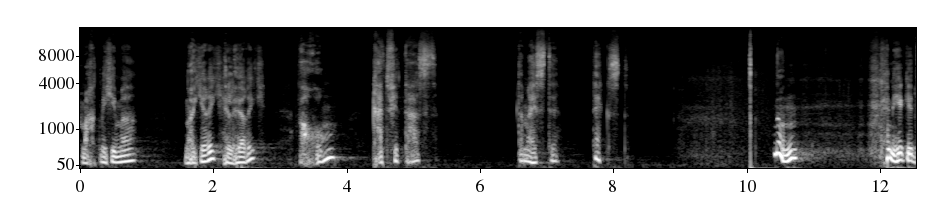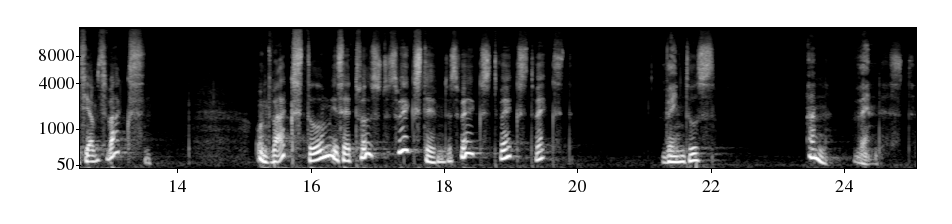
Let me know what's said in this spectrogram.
macht mich immer neugierig, hellhörig. Warum gerade für das der meiste Text? Nun, denn hier geht es ja ums Wachsen. Und Wachstum ist etwas, das wächst eben, das wächst, wächst, wächst, wenn du es anwendest.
